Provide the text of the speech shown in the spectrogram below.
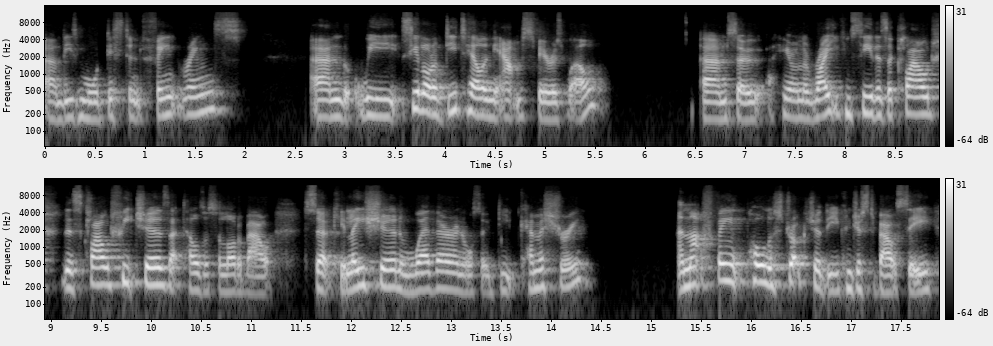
um, these more distant faint rings. And we see a lot of detail in the atmosphere as well. Um, so here on the right, you can see there's a cloud, there's cloud features that tells us a lot about circulation and weather and also deep chemistry. And that faint polar structure that you can just about see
